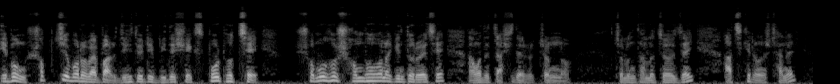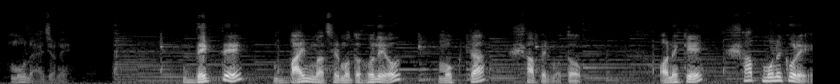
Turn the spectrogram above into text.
এবং সবচেয়ে বড় ব্যাপার, যেহেতু এটি বিদেশে এক্সপোর্ট হচ্ছে, সমূহ সম্ভাবনা কিন্তু রয়েছে আমাদের চাষিদের জন্য। চলুন তাহলে চলে যাই আজকের অনুষ্ঠানের মূল আয়োজনে। দেখতে বাইম মাছের মতো হলেও মুখটা সাপের মতো। অনেকে সাপ মনে করে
